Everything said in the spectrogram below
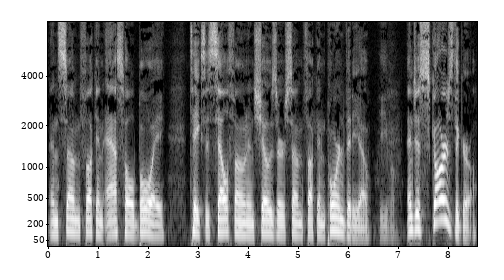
and some fucking asshole boy takes his cell phone and shows her some fucking porn video. Evil. and just scars the girl.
